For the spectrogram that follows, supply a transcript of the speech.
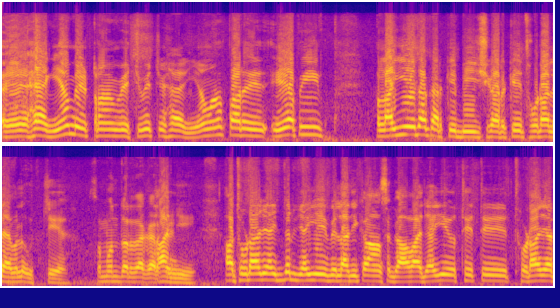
ਇਹ ਹੈਗੀਆਂ ਮੀਟਰਾਂ ਵਿੱਚ ਵਿੱਚ ਹੈਗੀਆਂ ਵਾ ਪਰ ਇਹ ਆ ਵੀ ਪਲਾਈਏ ਦਾ ਕਰਕੇ ਬੀਚ ਕਰਕੇ ਥੋੜਾ ਲੈਵਲ ਉੱਚੇ ਆ। ਸਮੁੰਦਰ ਦਾ ਕਰਕੇ। ਹਾਂਜੀ। ਆ ਥੋੜਾ ਜਿਹਾ ਇੱਧਰ ਜਾਈਏ ਵੇਲਾ ਦੀ ਕਾਂਸ ਗਾਵਾ ਜਾਈਏ ਉੱਥੇ ਤੇ ਥੋੜਾ ਜਿਹਾ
